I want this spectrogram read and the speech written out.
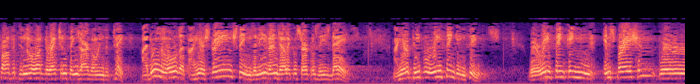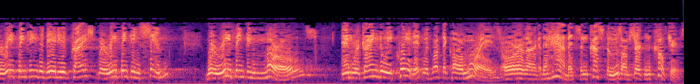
prophet to know what direction things are going to take. I do know that I hear strange things in evangelical circles these days. I hear people rethinking things. We're rethinking inspiration. We're rethinking the deity of Christ. We're rethinking sin. We're rethinking morals. And we're trying to equate it with what they call mores, or the, the habits and customs of certain cultures.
